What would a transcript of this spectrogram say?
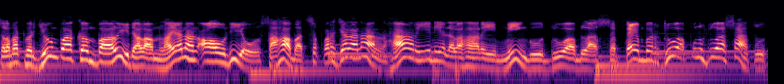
Selamat berjumpa kembali dalam layanan audio Sahabat Seperjalanan. Hari ini adalah hari Minggu 12 September 2021.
